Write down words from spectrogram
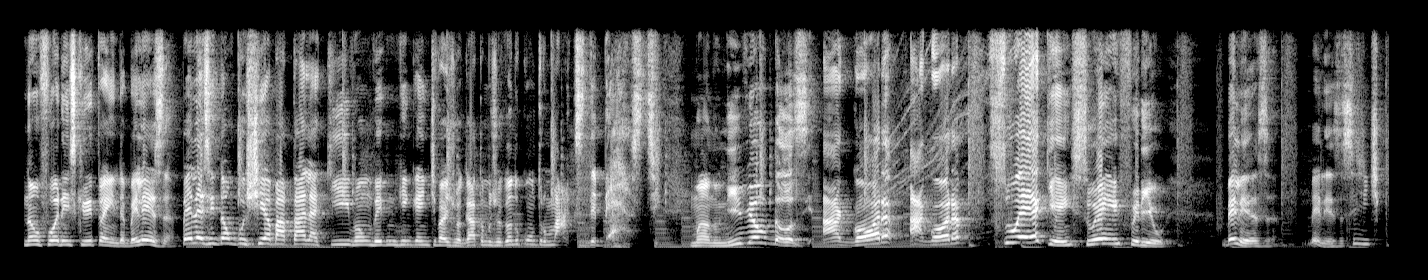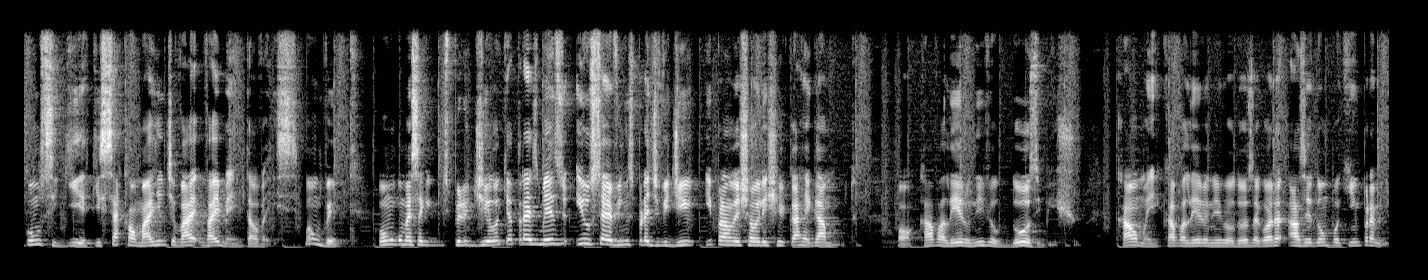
não for inscrito ainda, beleza? Beleza, então puxei a batalha aqui, vamos ver com quem que a gente vai jogar. Estamos jogando contra o Max The Best. Mano, nível 12. Agora, agora, suei aqui, hein? Suei frio. Beleza, beleza. Se a gente conseguir aqui se acalmar, a gente vai, vai bem, talvez. Vamos ver. Vamos começar aqui com o Espírito de Gelo aqui atrás mesmo e os servinhos pra dividir e pra não deixar o Elixir carregar muito. Ó, Cavaleiro nível 12, bicho. Calma aí, Cavaleiro nível 12 agora azedou um pouquinho pra mim.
